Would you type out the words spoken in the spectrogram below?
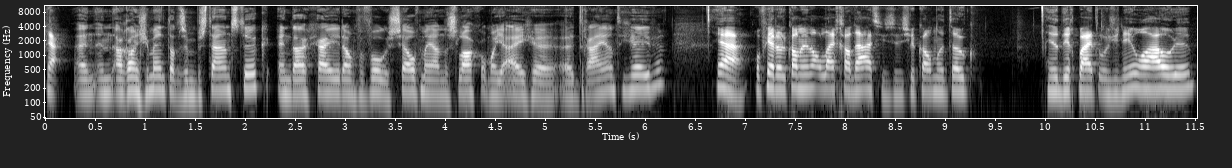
Ja. En een arrangement, dat is een bestaand stuk. En daar ga je dan vervolgens zelf mee aan de slag om er je eigen uh, draai aan te geven. Ja, of ja, dat kan in allerlei gradaties. Dus je kan het ook heel dicht bij het origineel houden.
